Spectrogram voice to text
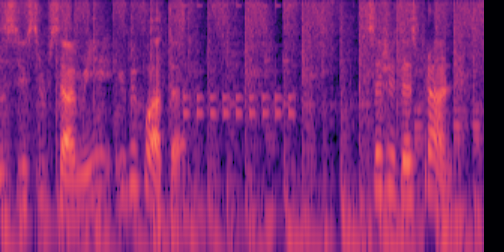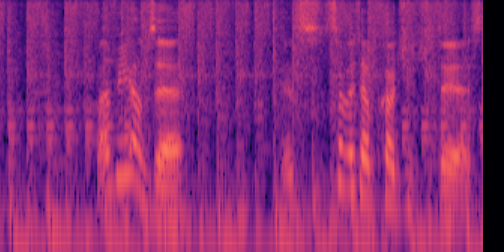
z instrukcjami i wypłatę. Chcesz, że to jest prank. Mam pieniądze, więc co mnie to obchodzi, czy to jest?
